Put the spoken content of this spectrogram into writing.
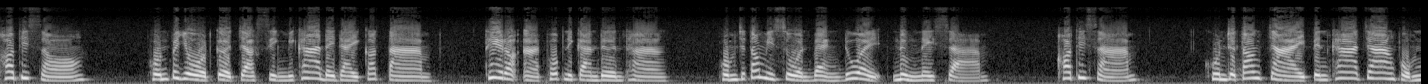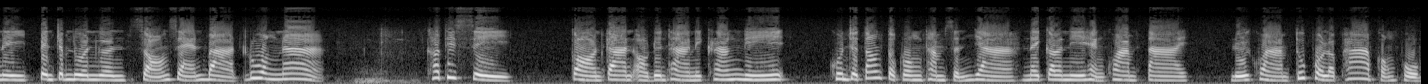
ข้อที่สอง ผลประโยชน์เกิดจากสิ่งมีค่าใด ๆ ก็ตาม ที่เราอาจพบในการเดินทาง ผมจะต้องมีส่วนแบ่งด้วยหนึ่งในสามข้อที่สามคุณจะต้องจ่ายเป็นค่าจ้างผมในเป็นจำนวนเงินสองแสนบาทล่วงหน้า ข้อที่สี่ก่อนการออกเดินทางในครั้งนี้ คุณจะต้องตกลงทำสัญญาในกรณีแห่งความตาย หรือความทุพพลภาพของผม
